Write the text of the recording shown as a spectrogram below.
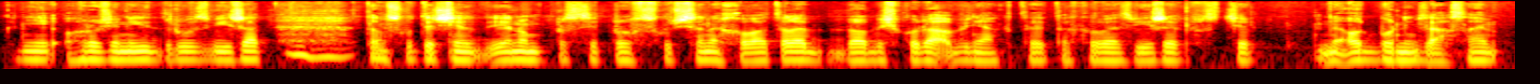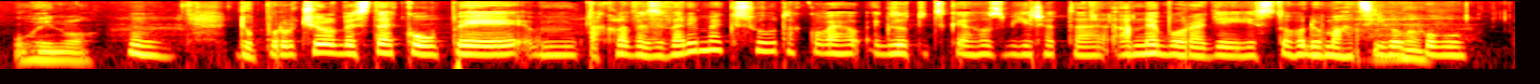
knihy ohrožených druhů zvířat. Mm-hmm. Tam skutečně jenom prostě pro zkušené chovatele byla by škoda, aby nějak takové zvíře prostě neodborným zásahem uhynulo. Hmm. Doporučil byste koupy hm, takhle ve Zverimexu takového exotického zvířete, anebo raději z toho domácího chovu?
